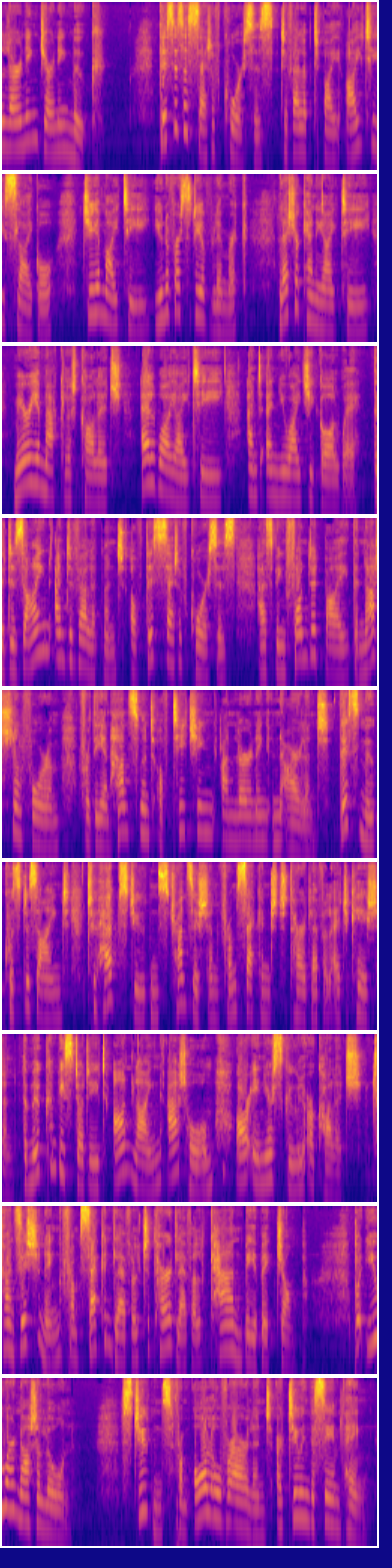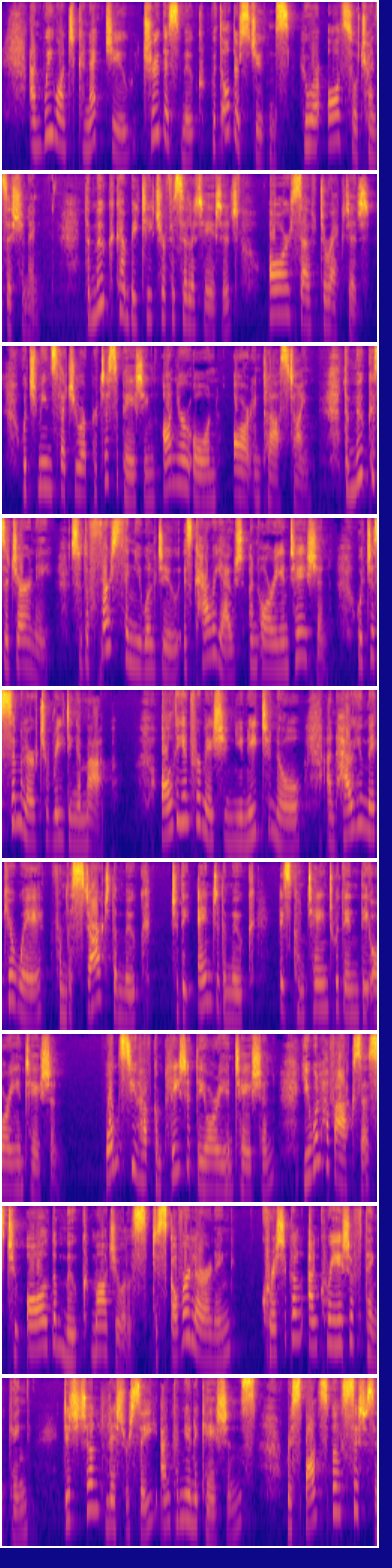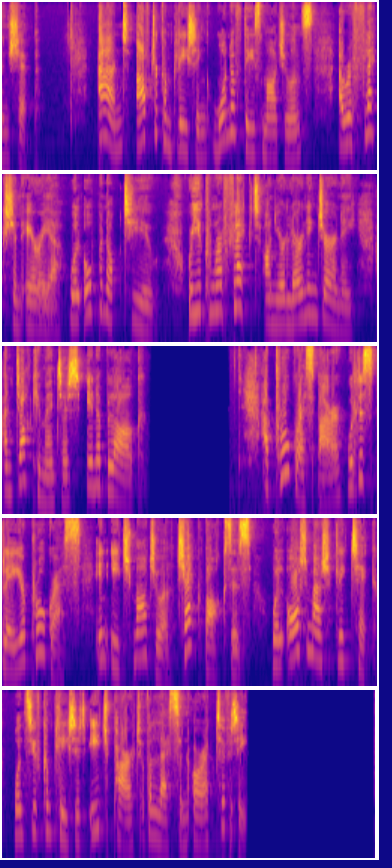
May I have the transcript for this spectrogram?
a Learning Journey MOOC. This is a set of courses developed by IT Sligo, GMIT, University of Limerick, Letterkenny IT, Mary Immaculate College, LYIT and NUIG Galway. The design and development of this set of courses has been funded by the National Forum for the Enhancement of Teaching and Learning in Ireland. This MOOC was designed to help students transition from second to third level education. The MOOC can be studied online at home or in your school or college. Transitioning from second level to third level can be a big jump. But you are not alone. Students from all over Ireland are doing the same thing, and we want to connect you through this MOOC with other students who are also transitioning. The MOOC can be teacher facilitated or self-directed, which means that you are participating on your own or in class time. The MOOC is a journey, so the first thing you will do is carry out an orientation, which is similar to reading a map. All the information you need to know and how you make your way from the start of the MOOC to the end of the MOOC is contained within the orientation. Once you have completed the orientation, you will have access to all the MOOC modules, Discover Learning, Critical and Creative Thinking, Digital Literacy and Communications, Responsible Citizenship, and after completing one of these modules, a reflection area will open up to you where you can reflect on your learning journey and document it in a blog. A progress bar will display your progress in each module. Check boxes will automatically tick once you've completed each part of a lesson or activity.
